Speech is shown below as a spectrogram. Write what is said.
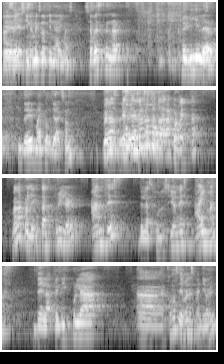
Así Eh, es. Cinemex no tiene IMAX. Se va a estrenar Thriller de Michael Jackson. Bueno, el- la palabra correcta. Van a proyectar Thriller antes de las funciones IMAX de la película. ah, ¿Cómo se llama en español?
